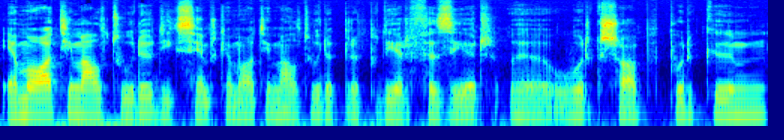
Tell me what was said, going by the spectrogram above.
É uma ótima altura, eu digo sempre que é uma ótima altura para poder fazer uh, o workshop, porque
